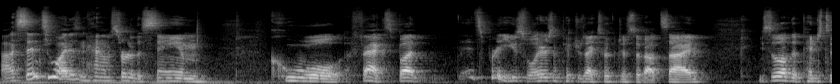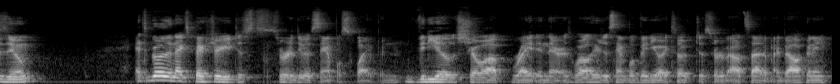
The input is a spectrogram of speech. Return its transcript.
Uh, SenseUI doesn't have sort of the same cool effects, but it's pretty useful. Here's some pictures I took just of outside. You still have the pinch to zoom. And to go to the next picture, you just sort of do a sample swipe, and videos show up right in there as well. Here's a sample video I took just sort of outside of my balcony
